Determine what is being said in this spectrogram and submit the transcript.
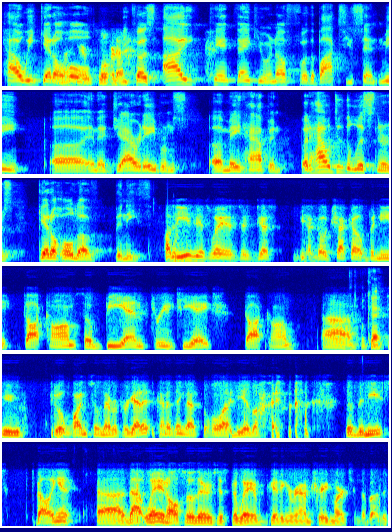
how we get a hold because I can't thank you enough for the box you sent me uh, and that Jared Abrams uh, made happen. But how do the listeners get a hold of Beneath? Oh, the easiest way is to just yeah, go check out beneath.com. So bn3th.com. Uh, okay. Do do it once, you'll never forget it, kind of thing. That's the whole idea behind the beneath spelling it uh, that way. And also, there's just a way of getting around trademarks and the other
